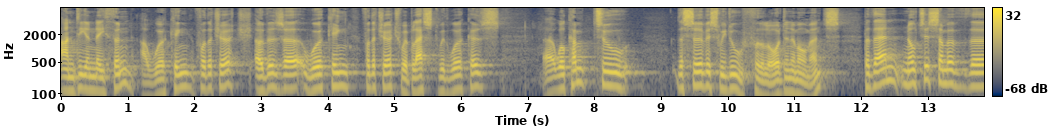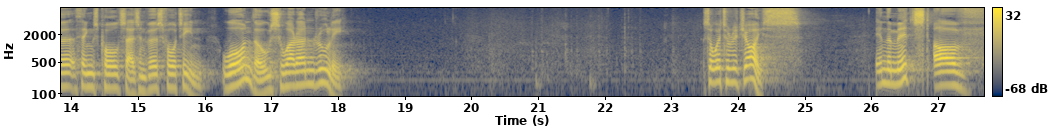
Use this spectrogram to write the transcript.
Andy and Nathan are working for the church. Others are working for the church. We're blessed with workers. Uh, we'll come to the service we do for the Lord in a moment. But then notice some of the things Paul says in verse 14 warn those who are unruly. So we're to rejoice in the midst of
